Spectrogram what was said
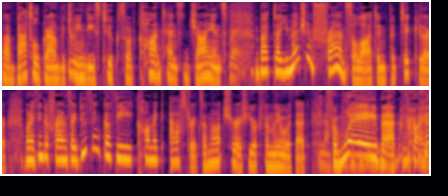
uh, battleground between these two sort of contents giants. Right. But uh, you mentioned France a lot in particular. When I think of France, I do think of the comic Asterix. I'm not sure if you're familiar with that. No. From way back, right?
